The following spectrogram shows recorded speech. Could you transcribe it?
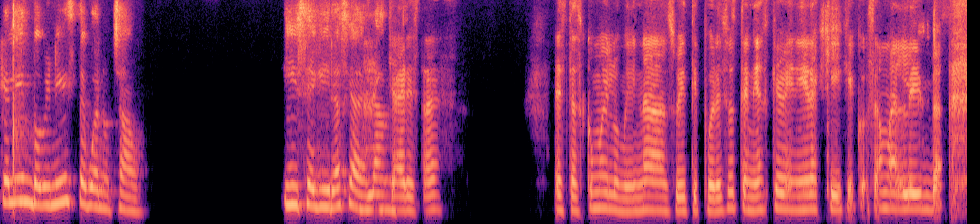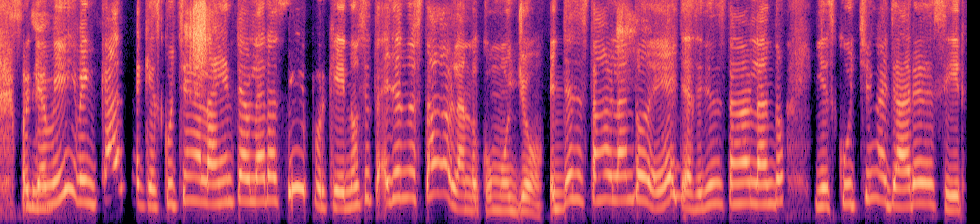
qué lindo, viniste, bueno, chao. Y seguir hacia adelante. Ya estás, estás como iluminada, Sweetie, por eso tenías que venir aquí, qué cosa más linda. Porque a mí me encanta que escuchen a la gente hablar así, porque no se, ellas no están hablando como yo, ellas están hablando de ellas, ellas están hablando y escuchen a Yare decir,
